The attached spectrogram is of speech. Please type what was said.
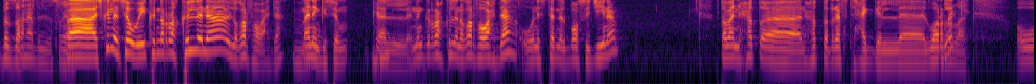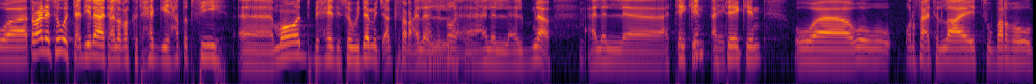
بالضبط. قنابل صغيرة. فايش كنا نسوي؟ كنا نروح كلنا لغرفة واحدة. مم. ما ننقسم. كال... نروح كلنا غرفة واحدة ونستنى ال boss يجينا. طبعا نحط آه، نحط ال rift حق ال- ال warlock. وطبعا أنا سويت تعديلات على ال rocket حقي حطيت فيه آه mod بحيث يسوي damage أكثر على على ال ال bosses. على ال ال- لا على ال- ال Taken Taken. ال Taken. ورفعت ال light وبرضه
